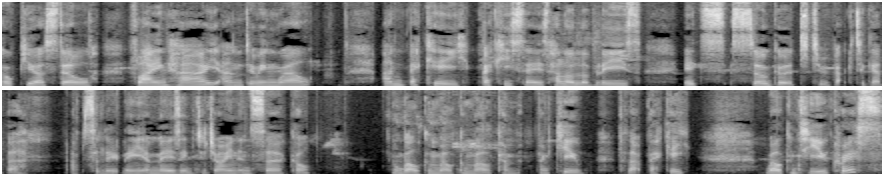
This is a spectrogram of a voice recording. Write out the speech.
hope you're still flying high and doing well. And Becky, Becky says, hello lovelies. It's so good to be back together. Absolutely amazing to join in circle. Welcome, welcome, welcome. Thank you for that, Becky. Welcome to you, Chris.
